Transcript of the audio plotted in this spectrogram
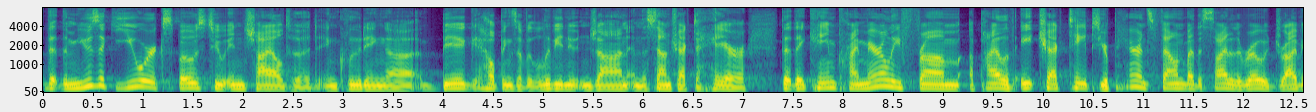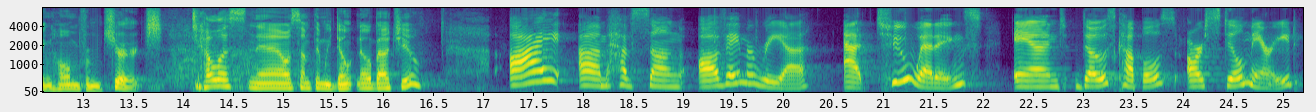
that the music you were exposed to in childhood, including uh, big helpings of Olivia Newton John and the soundtrack to Hair, that they came primarily from a pile of eight track tapes your parents found by the side of the road driving home from church. Tell us now something we don't know about you. I um, have sung Ave Maria at two weddings, and those couples are still married.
